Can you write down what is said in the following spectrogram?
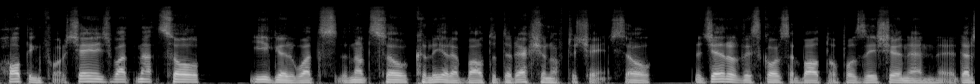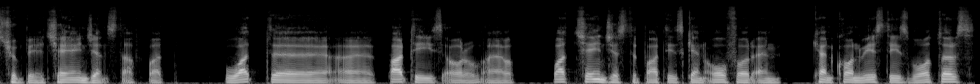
hoping for change, but not so eager, what's not so clear about the direction of the change. So the general discourse about opposition and uh, there should be a change and stuff, but what uh, uh, parties or what changes the parties can offer and can convince these voters.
